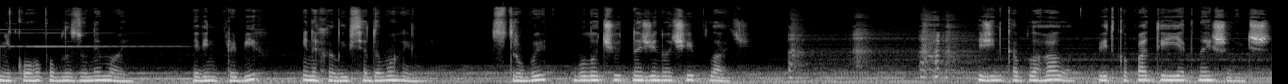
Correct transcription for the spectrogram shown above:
Нікого поблизу немає. Він прибіг і нахилився до могили. З труби було чутно жіночий плач. Жінка благала відкопати її якнайшвидше.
